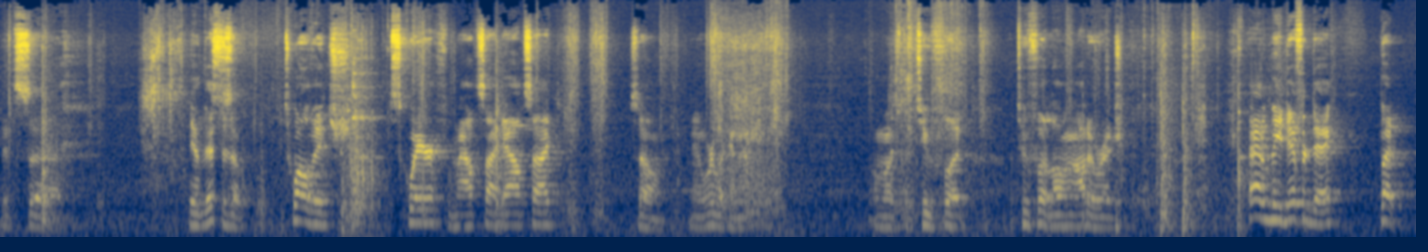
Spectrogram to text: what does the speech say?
it's uh, you know, this is a 12-inch square from outside to outside. So, you know, we're looking at almost a two-foot, a two-foot-long auto wrench. That'll be a different day, but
